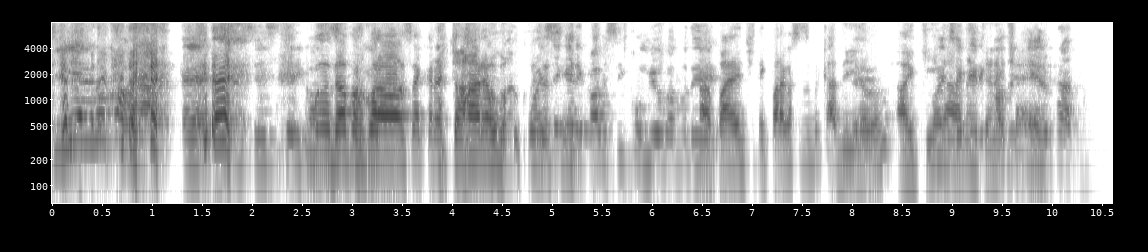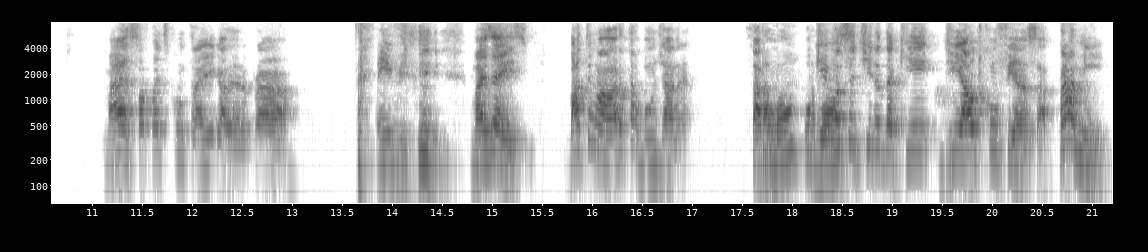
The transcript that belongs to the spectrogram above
Se ele não cobrar, é, que ele cobre Mandar procurar uma secretária, alguma coisa Pode ser que assim. ele cobre 5 mil para poder. Rapaz, a gente tem que parar com essas brincadeiras. viu? Aqui Pode na, ser na que ele internet cobre é. dinheiro pra mim. Mas é só para descontrair, galera, para Enfim. Mas é isso. Bate uma hora, tá bom já, né? Tá, Tá bom. bom, O tá que bom. você tira daqui de autoconfiança? Para mim,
